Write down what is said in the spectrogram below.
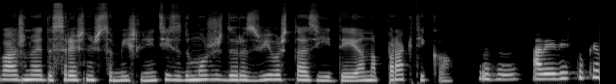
Важно е да срещнеш самишленици, за да можеш да развиваш тази идея на практика. Ами виж, тук е...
